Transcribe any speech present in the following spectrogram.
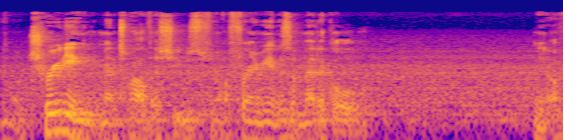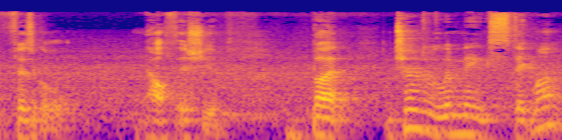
you know, treating mental health issues. You know, framing it as a medical, you know, physical health issue, but in terms of eliminating stigma,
